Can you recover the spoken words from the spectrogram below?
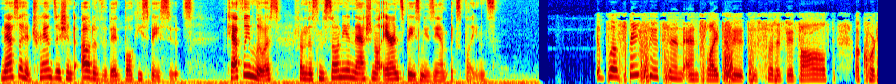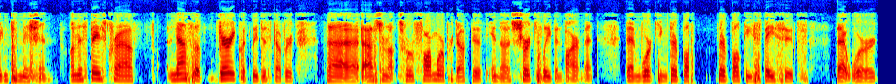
NASA had transitioned out of the big, bulky spacesuits. Cathleen Lewis, from the Smithsonian National Air and Space Museum, explains. Well, spacesuits and, and flight suits have sort of evolved according to mission. On a spacecraft, NASA very quickly discovered that astronauts were far more productive in a shirt sleeve environment than working their their bulky spacesuits that were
